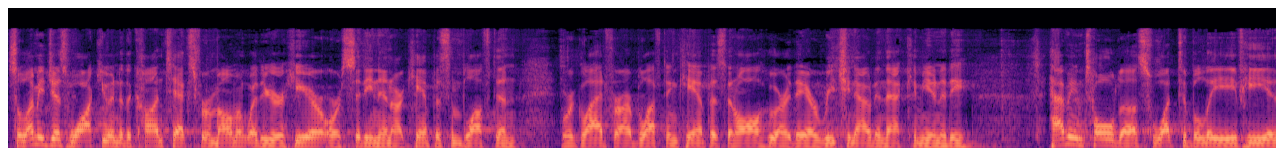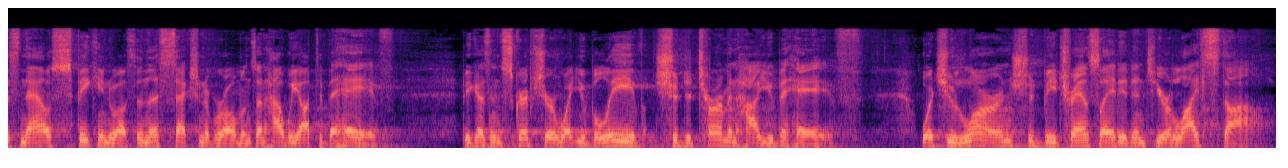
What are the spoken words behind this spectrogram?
So let me just walk you into the context for a moment, whether you're here or sitting in our campus in Bluffton. We're glad for our Bluffton campus and all who are there reaching out in that community. Having told us what to believe, he is now speaking to us in this section of Romans on how we ought to behave. Because in Scripture, what you believe should determine how you behave. What you learn should be translated into your lifestyle.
